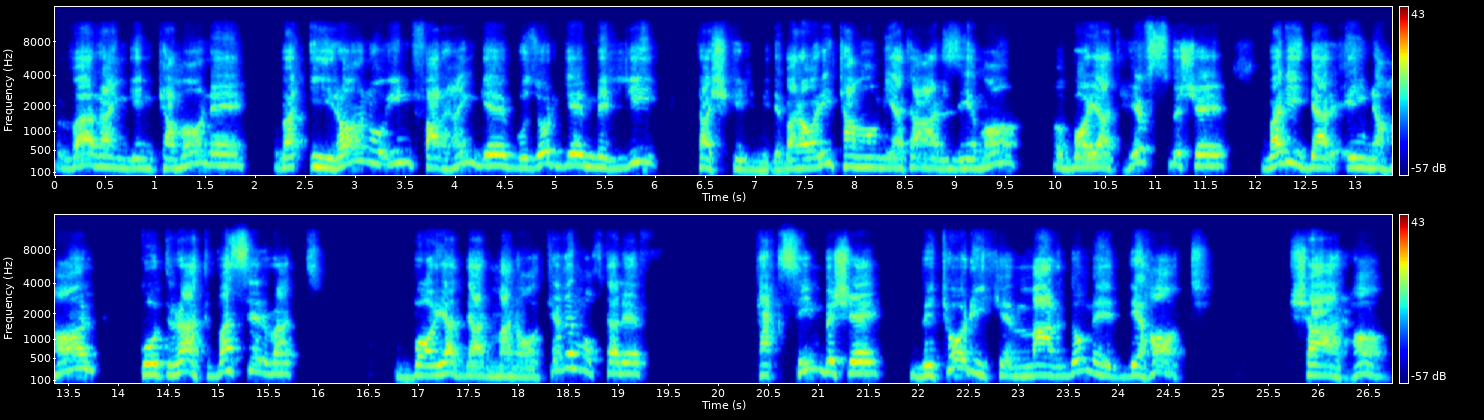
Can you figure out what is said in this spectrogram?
و رنگین کمانه و ایران و این فرهنگ بزرگ ملی تشکیل میده. بنابراین تمامیت ارزی ما باید حفظ بشه. ولی در عین حال قدرت و ثروت باید در مناطق مختلف تقسیم بشه به طوری که مردم دهات شهرها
